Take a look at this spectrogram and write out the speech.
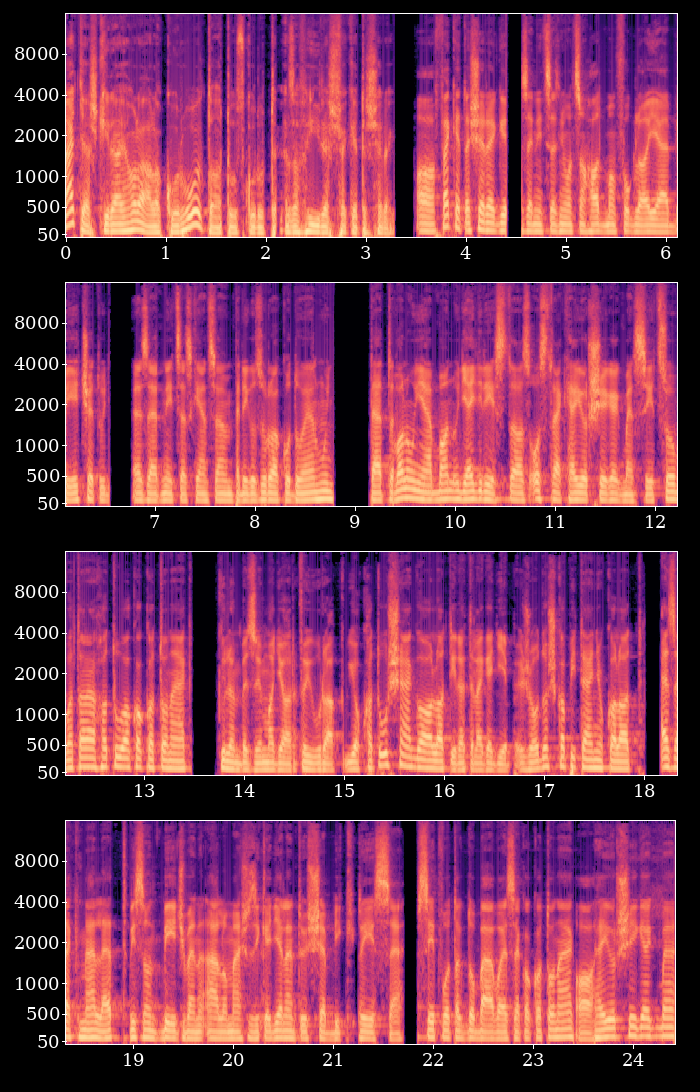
Mátyás király halálakor hol tartózkodott ez a híres fekete sereg? A fekete sereg 1486-ban foglalja el Bécset, ugye 1490-ben pedig az uralkodó elhuny, tehát valójában ugye egyrészt az osztrák helyőrségekben szétszólva találhatóak a katonák, különböző magyar főurak joghatósága alatt, illetve egyéb zsoldos kapitányok alatt. Ezek mellett viszont Bécsben állomásozik egy jelentősebbik része. Szét voltak dobálva ezek a katonák a helyőrségekbe,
